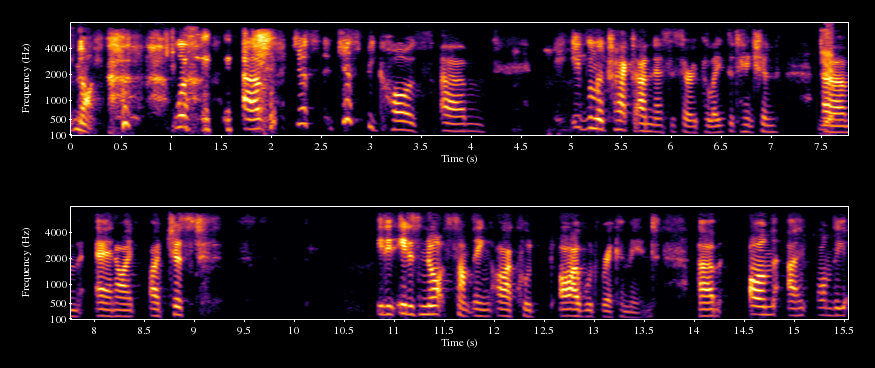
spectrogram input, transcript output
no. well, um, just just because um, it will attract unnecessary police attention, um, and I, I just it, it is not something I could I would recommend. Um, on a, on the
